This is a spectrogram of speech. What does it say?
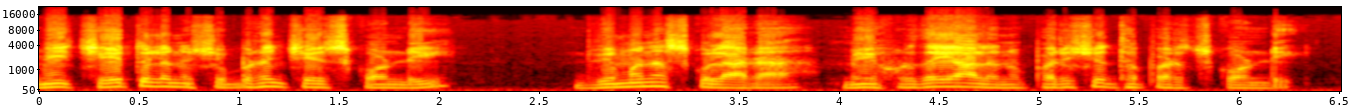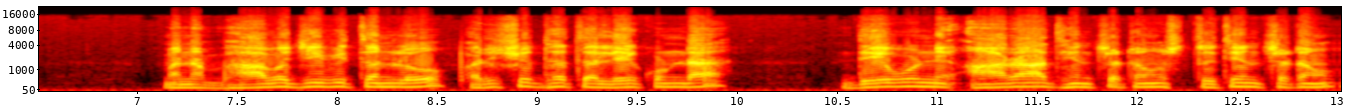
మీ చేతులను శుభ్రం చేసుకోండి ద్విమనస్కులారా మీ హృదయాలను పరిశుద్ధపరచుకోండి. మన భావజీవితంలో పరిశుద్ధత లేకుండా దేవుణ్ణి ఆరాధించటం స్తుతించటం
